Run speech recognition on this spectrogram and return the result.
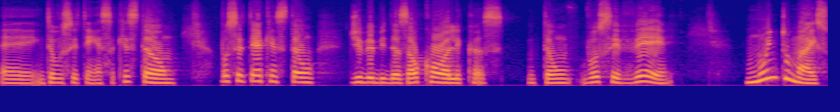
é, então você tem essa questão. Você tem a questão de bebidas alcoólicas. Então você vê muito mais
